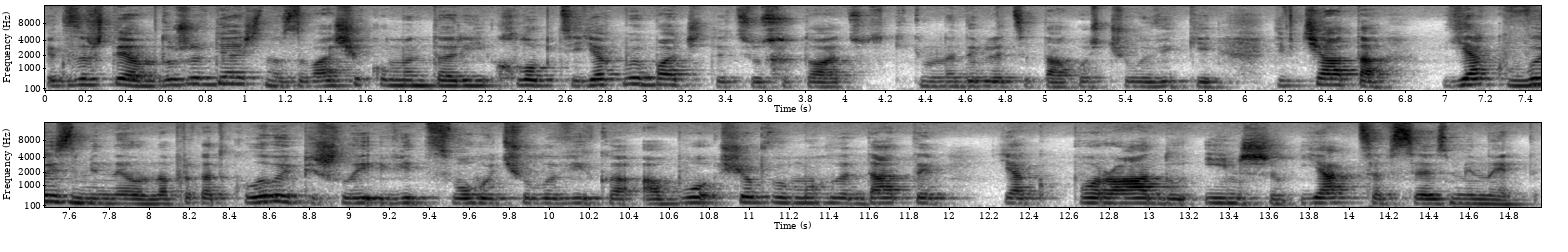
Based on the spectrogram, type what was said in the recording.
Як завжди, я вам дуже вдячна за ваші коментарі. Хлопці, як ви бачите цю ситуацію, скільки мене дивляться також чоловіки, дівчата. Як ви змінили, наприклад, коли ви пішли від свого чоловіка, або що б ви могли дати як пораду іншим, як це все змінити?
